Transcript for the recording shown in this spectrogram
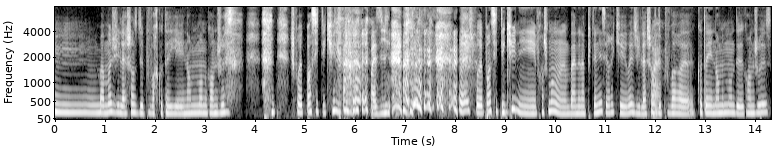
Hum, bah moi, j'ai eu la chance de pouvoir côtoyer énormément de grandes joueuses. je pourrais pas en citer qu'une. Vas-y. ouais, je pourrais pas en citer qu'une. Et franchement, euh, bah, l'Olympique Lyonnais, c'est vrai que ouais, j'ai eu la chance Ouais. de pouvoir euh, côtoyer énormément de grandes joueuses,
